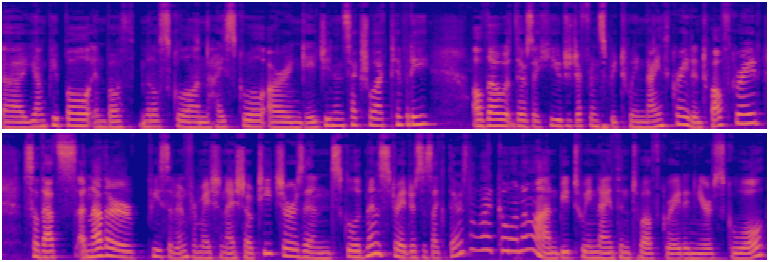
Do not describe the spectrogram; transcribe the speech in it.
uh, young people in both middle school and high school are engaging in sexual activity, although there's a huge difference between ninth grade and 12th grade. So that's another piece of information I show teachers and school administrators is like there's a lot going on between ninth and 12th grade in your school,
